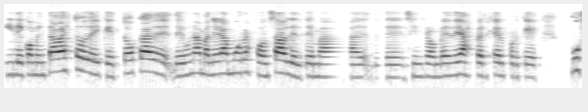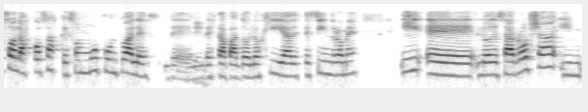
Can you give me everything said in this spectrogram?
le comentaba esto de que toca de, una manera muy responsable el tema del síndrome de Asperger, porque puso las cosas que son muy puntuales de, esta patología, de este síndrome, y eh, lo desarrolla y,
